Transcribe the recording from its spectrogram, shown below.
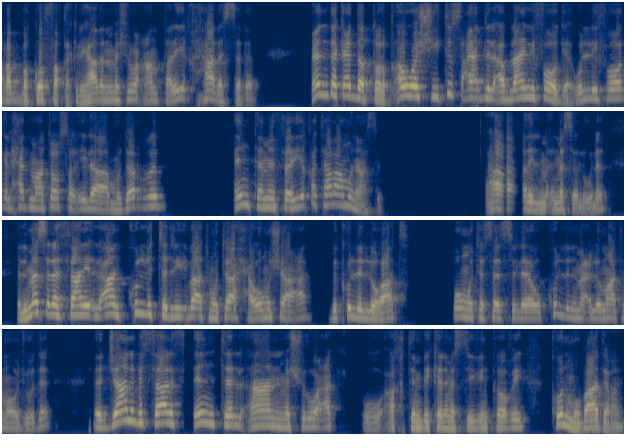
ربك وفقك لهذا المشروع عن طريق هذا السبب. عندك عدة طرق أول شيء تصعد لل upline اللي فوقه واللي فوق لحد ما توصل إلى مدرب أنت من فريقه ترى مناسب. هذه المسألة الأولى. المسألة الثانية الآن كل التدريبات متاحة ومشاعة بكل اللغات ومتسلسلة وكل المعلومات موجودة. الجانب الثالث انت الان مشروعك وأختم بكلمه ستيفن كوفي كن مبادرا.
